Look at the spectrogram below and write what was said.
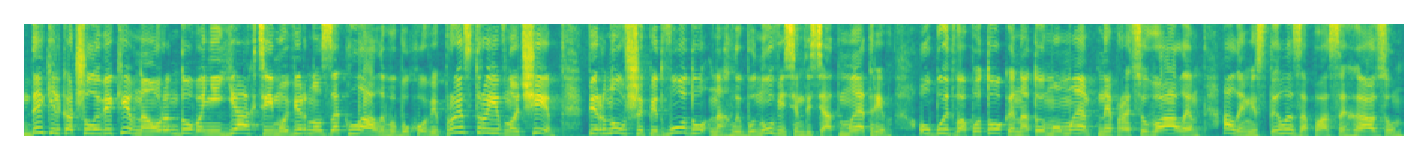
Декілька чоловіків на орендованій яхті ймовірно заклали вибухові пристрої вночі, пірнувши під воду на глибину 80 метрів. Обидва потоки на той момент не працювали, але містили запаси газу.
